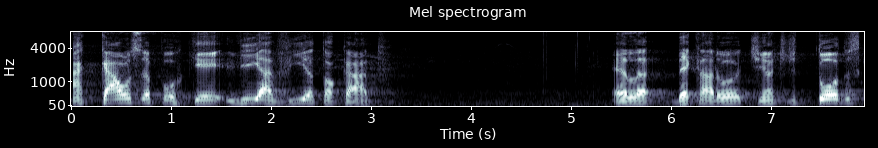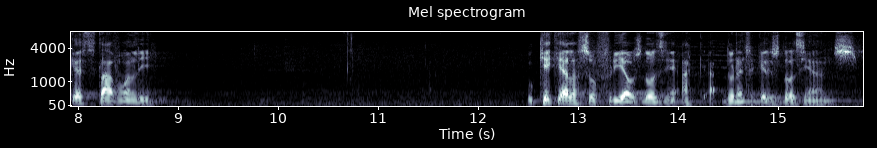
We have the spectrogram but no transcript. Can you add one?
a causa porque lhe havia tocado. Ela declarou diante de todos que estavam ali. O que, que ela sofria aos 12, durante aqueles 12 anos?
